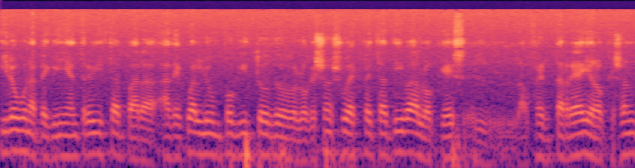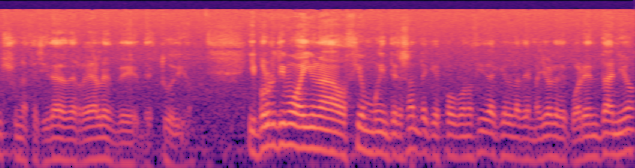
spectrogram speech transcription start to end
y luego una pequeña entrevista para adecuarle un poquito de lo que son sus expectativas a lo que es la oferta real y a lo que son sus necesidades reales de estudio. Y por último hay una opción muy interesante que es poco conocida, que es la de mayores de 40 años,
